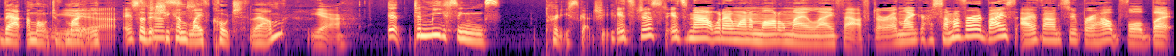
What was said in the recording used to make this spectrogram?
that amount of money Yeah, it's so that she can life coach them Yeah. it to me seems pretty sketchy. It's just, it's not what I want to model my life after. And like some of her advice I found super helpful, but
